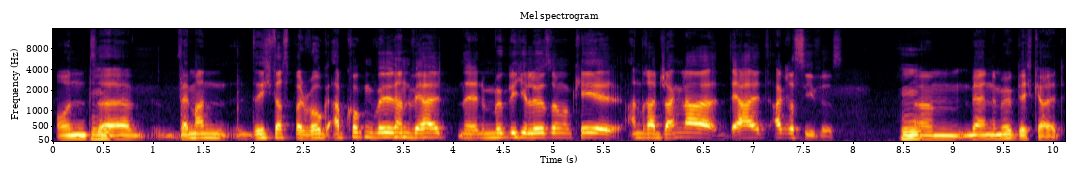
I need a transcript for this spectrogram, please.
Und mhm. äh, wenn man sich das bei Rogue abgucken will, dann wäre halt eine, mögliche Lösung, okay, anderer Jungler, der halt aggressiv ist. Mhm. Ähm, wäre eine Möglichkeit.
